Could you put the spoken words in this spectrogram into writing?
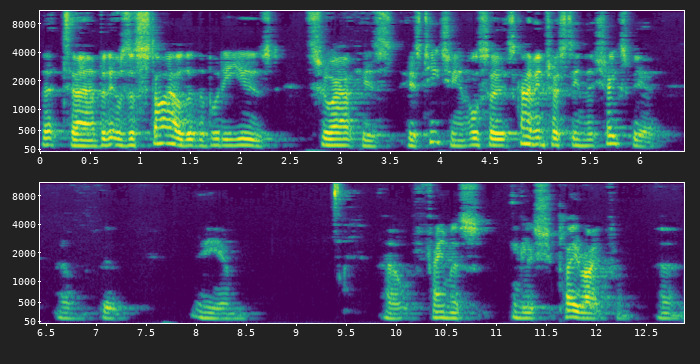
that uh, but it was a style that the Buddha used throughout his his teaching, and also it's kind of interesting that Shakespeare, um, the the um, uh, famous English playwright from uh,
